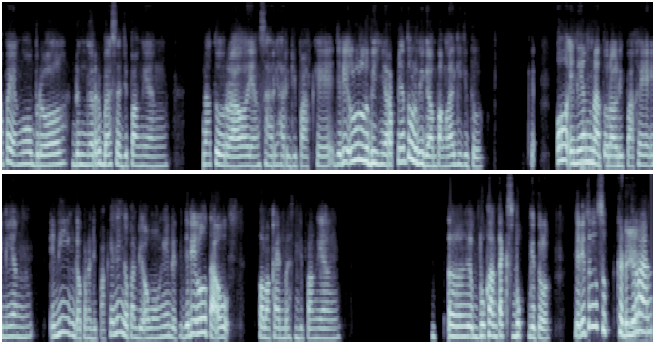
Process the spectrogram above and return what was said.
apa ya, ngobrol, denger bahasa Jepang yang natural, yang sehari-hari dipakai. Jadi lu lebih nyerapnya tuh lebih gampang lagi gitu. Oh ini yang natural dipakai, ini yang ini nggak pernah dipakai, ini nggak pernah diomongin gitu. Jadi lu tahu pemakaian bahasa Jepang yang eee, bukan textbook gitu loh. Jadi Iya. kedengeran.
